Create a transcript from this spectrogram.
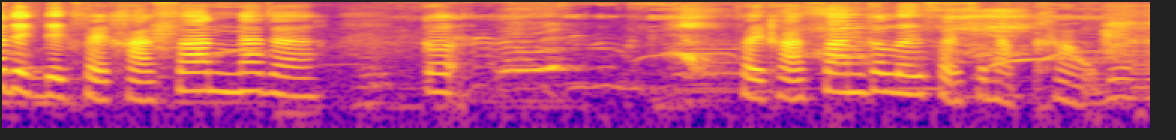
ว่าเด็กๆใส่ขาสั้นน่าจะก็ใส่ขาสั้นก็เลยใส่สนับเข่าด้วย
